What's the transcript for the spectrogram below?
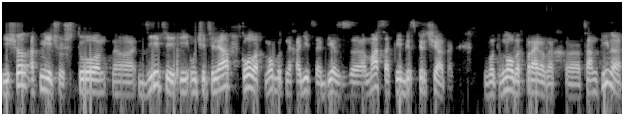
Еще отмечу, что э, дети и учителя в школах могут находиться без э, масок и без перчаток. Вот в новых правилах э, Санпина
